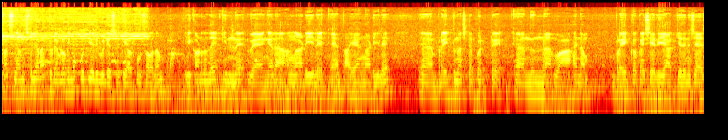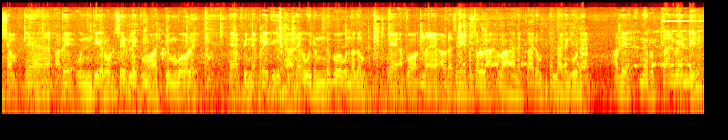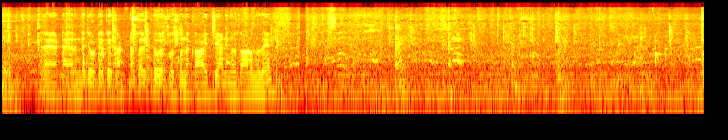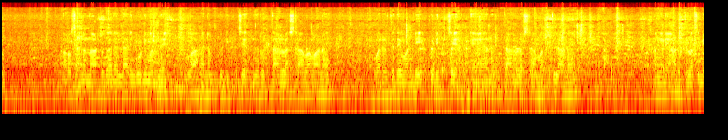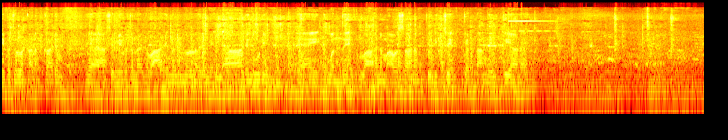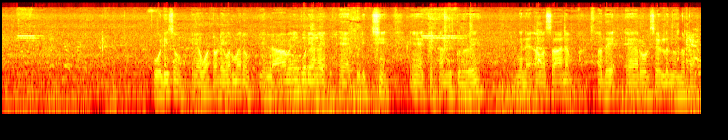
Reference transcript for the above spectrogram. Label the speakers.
Speaker 1: Friends ഞാൻ സുലിയറ today വ്ളോഗിന്റെ പുതിയൊരു വീഡിയോസിലേക്ക് അവർക്കും സ്വാഗതം. ഈ കാണുന്നത് ഇന്ന് വേങ്ങര അങ്ങാടിയിലെ തായ അങ്ങാടിയിലെ ബ്രേക്ക് നഷ്ടപ്പെട്ട് നിന്ന വാഹനം ബ്രേക്കൊക്കെ ശരിയാക്കിയതിന് ശേഷം അത് ഉന്തി റോഡ് സൈഡിലേക്ക് മാറ്റുമ്പോൾ പിന്നെ ബ്രേക്ക് കിട്ടാതെ ഉരുണ്ട് പോകുന്നതും അപ്പോൾ അവിടെ സമീപത്തുള്ള വാഹനക്കാരും എല്ലാവരും കൂടെ അത് നിർത്താൻ വേണ്ടി ടയറിന്റെ ചോട്ടേക്ക് കട്ടൊക്കെ ഇട്ട് വെക്കുന്ന കാഴ്ചയാണ് നിങ്ങൾ കാണുന്നത്. അവസാനം നാട്ടുകാരെല്ലാവരും കൂടി വന്ന് വാഹനം പിടിച്ച് നിർത്താനുള്ള ശ്രമമാണ്. ഓരോരുത്തരുടെയും വണ്ടി പിടിച്ച് നിർത്താനുള്ള ശ്രമത്തിലാണ്. അങ്ങനെ അടുത്തുള്ള സമീപത്തുള്ള കടക്കാരും സമീപത്തുണ്ടായിരുന്ന വാഹനങ്ങളിൽ നിന്നുള്ളവരും എല്ലാവരും കൂടി വന്ന് വാഹനം അവസാനം പിടിച്ച് കെട്ടാൻ നിൽക്കുകയാണ്. പോലീസും ഓട്ടോ ഡ്രൈവർമാരും എല്ലാവരും കൂടിയാണ് പിടിച്ച് കെട്ടാൻ നിൽക്കുന്നത്. അങ്ങനെ അവസാനം അത് റോഡ് സൈഡിൽ നിന്നിട്ടാണ്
